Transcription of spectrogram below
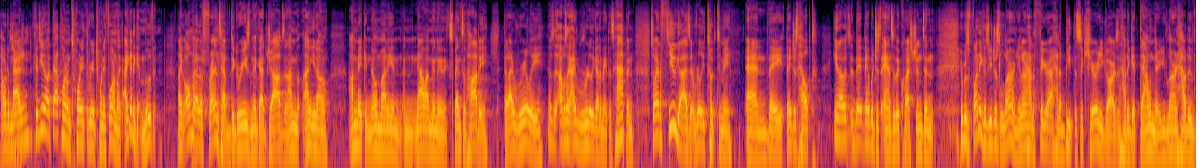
I would imagine because you know at that point I'm 23 or 24. I'm like I got to get moving. Like all my other friends have degrees and they've got jobs, and I'm I'm you know I'm making no money, and, and now I'm in an expensive hobby that I really was, I was like I really got to make this happen. So I had a few guys that really took to me, and they they just helped you know, they, they would just answer the questions. And it was funny because you just learn. You learn how to figure out how to beat the security guards and how to get down there. You learn how to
